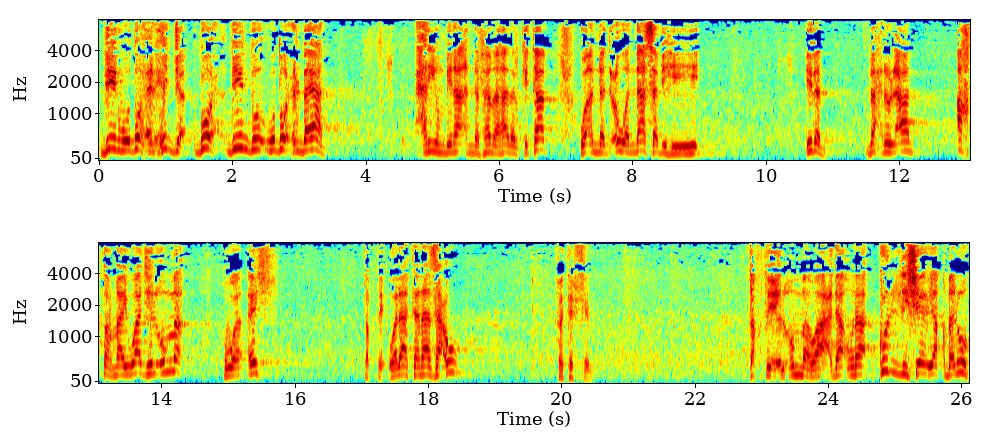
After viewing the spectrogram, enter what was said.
دين وضوح الحجة دين وضوح البيان. حري بنا أن نفهم هذا الكتاب وأن ندعو الناس به. إذا نحن الآن أخطر ما يواجه الأمة هو إيش؟ تقطيع ولا تنازعوا فتفشل. تقطيع الأمة وأعداؤنا كل شيء يقبلوه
